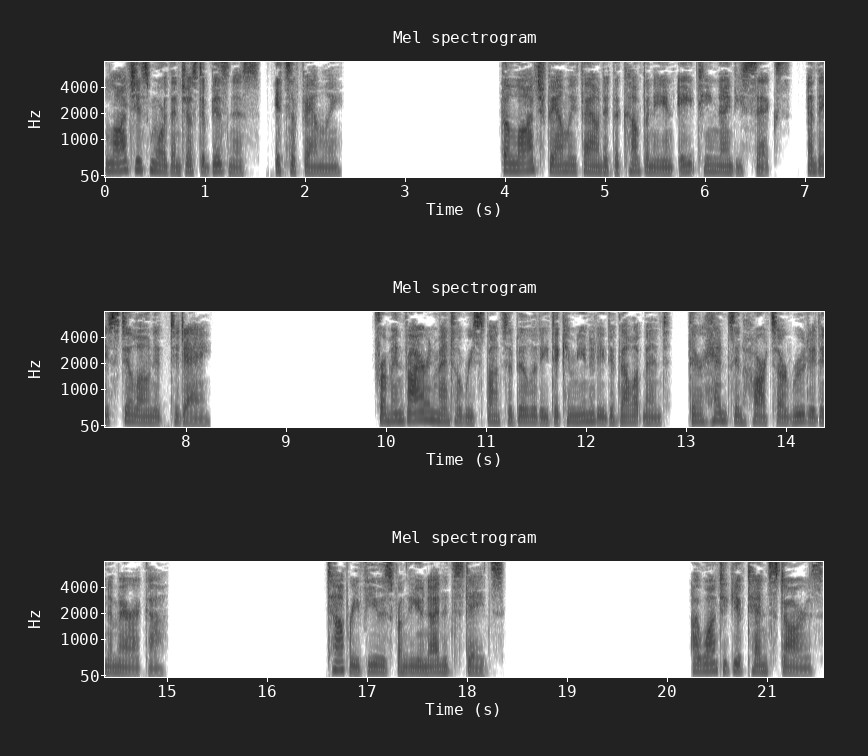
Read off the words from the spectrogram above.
Lodge is more than just a business, it's a family. The Lodge family founded the company in 1896, and they still own it today. From environmental responsibility to community development, their heads and hearts are rooted in America. Top reviews from the United States. I want to give 10 stars.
